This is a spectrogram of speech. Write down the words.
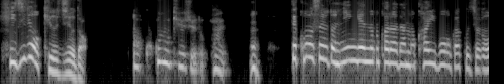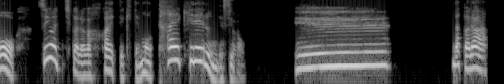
肘を90度。あ、ここも90度。はい。で、こうすると人間の体の解剖学上、強い力が返ってきても耐えきれるんですよ。へえ。だから、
